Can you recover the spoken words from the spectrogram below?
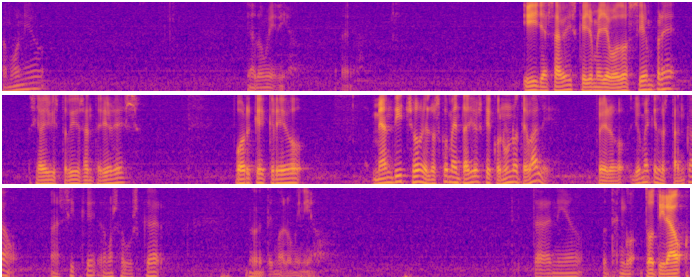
amonio. Y aluminio. Y ya sabéis que yo me llevo dos siempre. Si habéis visto vídeos anteriores. Porque creo... Me han dicho en los comentarios que con uno te vale. Pero yo me quedo estancado. Así que vamos a buscar... ¿Dónde tengo aluminio? Titanio tengo todo tirado.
